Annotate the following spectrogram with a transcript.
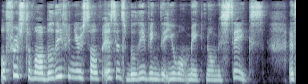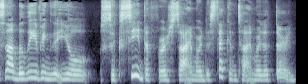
Well, first of all, belief in yourself isn't believing that you won't make no mistakes. It's not believing that you'll succeed the first time or the second time or the third.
